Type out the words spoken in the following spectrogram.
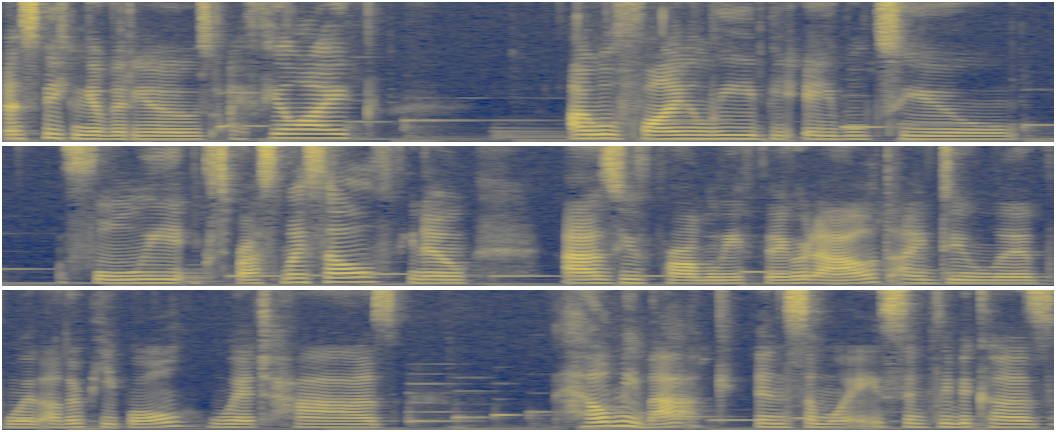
And speaking of videos, I feel like I will finally be able to fully express myself. You know, as you've probably figured out, I do live with other people, which has held me back in some ways simply because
